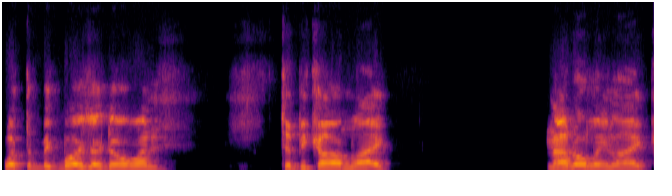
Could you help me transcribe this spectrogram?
what the big boys are doing to become like not only like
